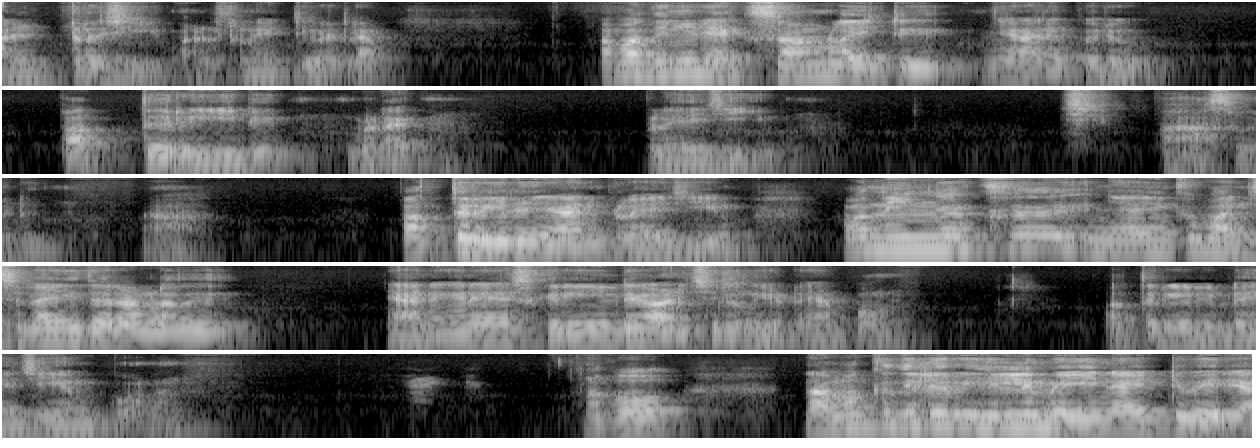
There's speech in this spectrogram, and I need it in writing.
അൾട്ടർ ചെയ്യും. അൾട്ടർനേറ്റീവ് അല്ല. അപ്പോൾ അതിനൊരു എക്സാമ്പിളായിട്ട് ഞാനിപ്പോൾ ഒരു പത്ത് റീൽ ഇവിടെ പ്ലേ ചെയ്യും. പാസ്വേഡ് ആ. പത്ത് റീൽ ഞാൻ പ്ലേ ചെയ്യും. അപ്പോൾ നിങ്ങൾക്ക് ഞാൻ എനിക്ക് മനസ്സിലാക്കി തരാനുള്ളത് ഞാനിങ്ങനെ സ്ക്രീനിൽ കാണിച്ചിരുന്നു കേട്ടോ. ഞാൻ അപ്പം പത്ത് റീൽ പ്ലേ ചെയ്യാൻ പോകണം അപ്പോൾ നമുക്കിതിൽ റീലിൽ മെയിനായിട്ട് വരിക.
